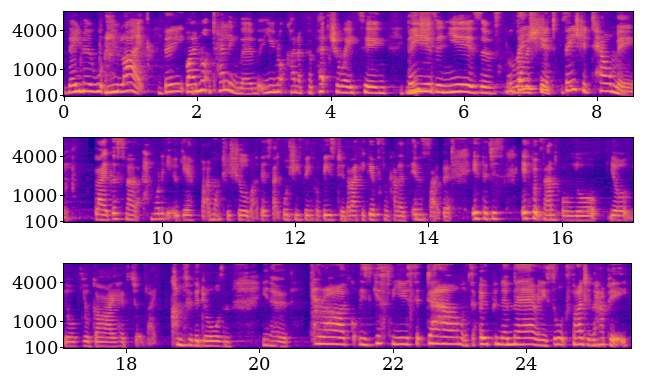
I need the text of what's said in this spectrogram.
they know what you like. They By not telling them, you're not kind of perpetuating years should- and years of well, they rubbish should gifts. they should tell me like listen I, I want to get you a gift but I'm not too sure about this like what do you think of these two then I could give some kind of insight but if they're just if for example your your your your guy had sort of like come through the doors and you know Farah I've got these gifts for you sit down and to open them there and he's all excited and happy.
